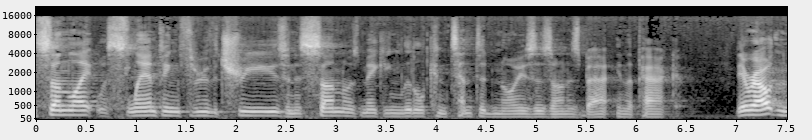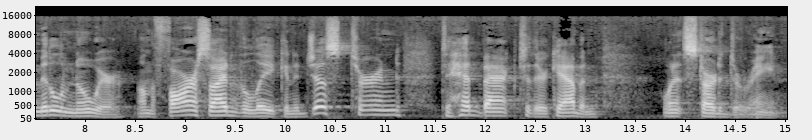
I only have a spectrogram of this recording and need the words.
The sunlight was slanting through the trees, and his son was making little contented noises on his back in the pack. They were out in the middle of nowhere, on the far side of the lake, and had just turned to head back to their cabin when it started to rain.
